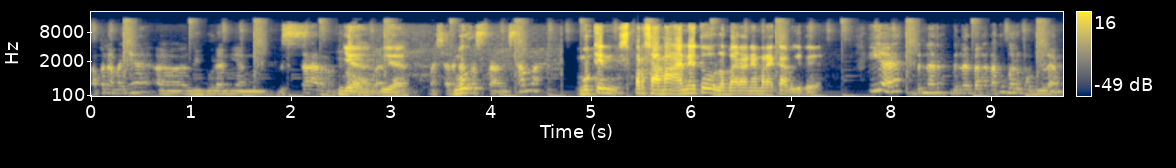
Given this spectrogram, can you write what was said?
apa namanya uh, liburan yang besar yeah, buat yeah. masyarakat M Australia sama. Mungkin persamaannya tuh lebarannya mereka begitu ya? Iya, benar, benar banget. Aku baru mau bilang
